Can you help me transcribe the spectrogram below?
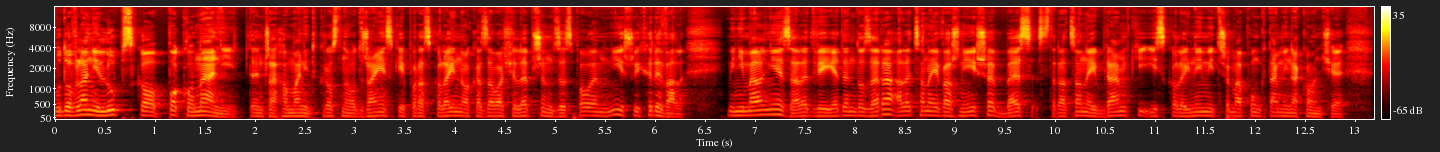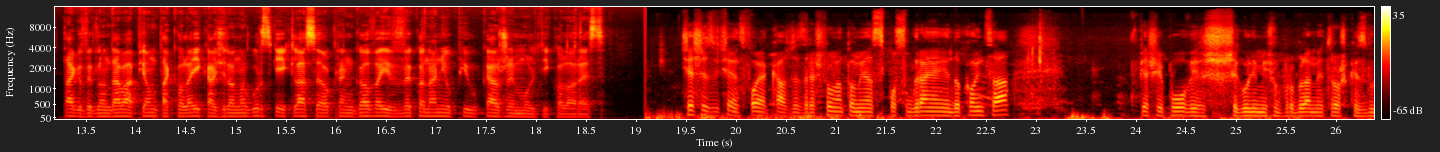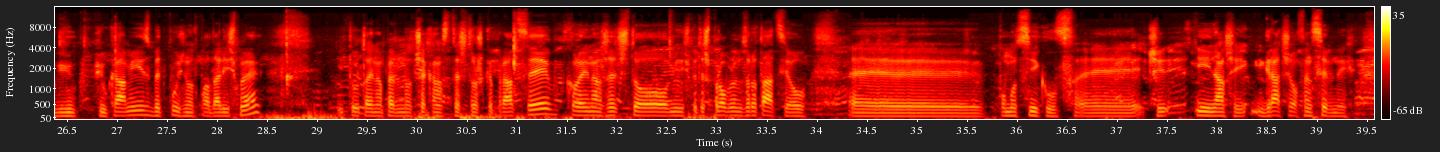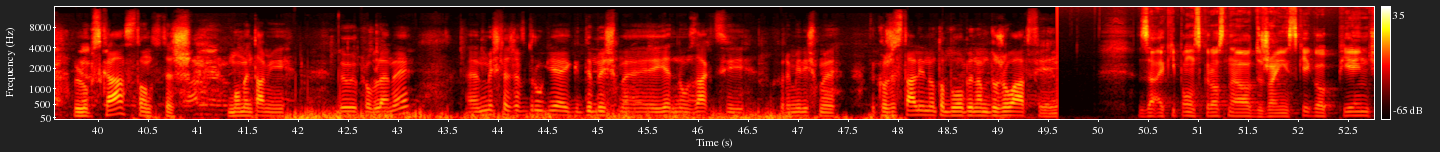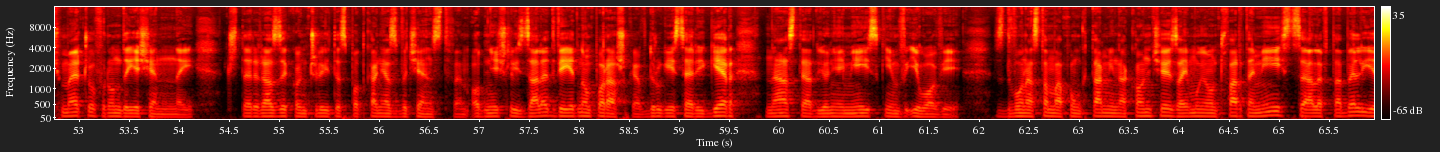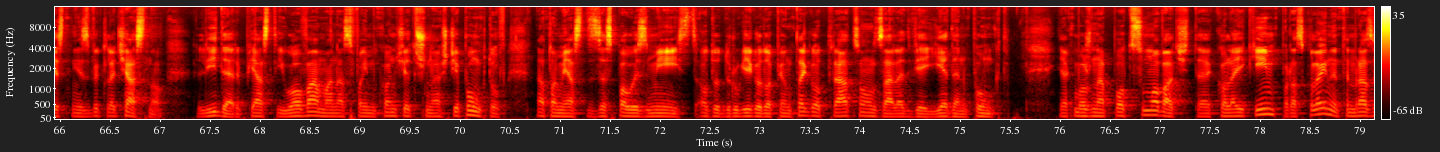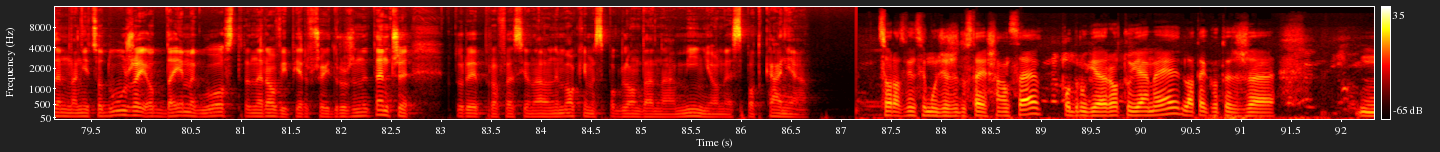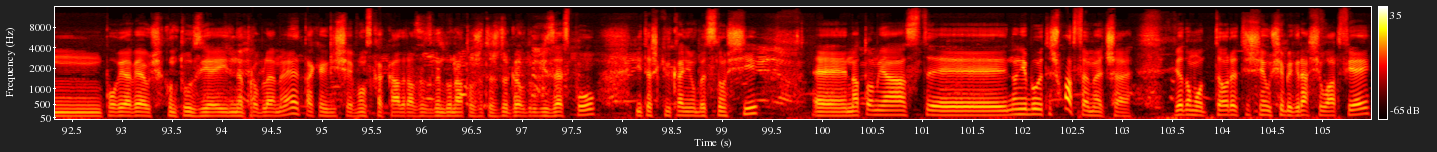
Budowlani Lubsko pokonani. Tęcza Homanit Krosno Odrzańskie po raz kolejny okazała się lepszym zespołem niż ich rywal. Minimalnie zaledwie 1 do 0, ale co najważniejsze bez straconej bramki i z kolejnymi trzema punktami na koncie. Tak wyglądała piąta kolejka zielonogórskiej klasy okręgowej w wykonaniu piłkarzy Multicolores. Cieszy zwycięstwo, jak każde zresztą, natomiast sposób grania nie do końca. W pierwszej połowie szczególnie mieliśmy problemy troszkę z długimi piłkami, zbyt późno odpadaliśmy i tutaj na pewno czeka nas też troszkę pracy. Kolejna rzecz to mieliśmy też problem z rotacją e, pomocników, e, czy inaczej graczy ofensywnych Lubska, stąd też momentami były problemy. E, myślę, że w drugiej, gdybyśmy jedną z akcji, które mieliśmy wykorzystali, no to byłoby nam dużo łatwiej. Za ekipą z Krosna Odrzańskiego 5 meczów rundy jesiennej. Cztery razy kończyli te spotkania zwycięstwem. Odnieśli zaledwie jedną porażkę w drugiej serii gier na stadionie miejskim w Iłowie. Z 12 punktami na koncie zajmują czwarte miejsce, ale w tabeli jest niezwykle ciasno. Lider Piast Iłowa ma na swoim koncie 13 punktów, natomiast zespoły z miejsc od drugiego do piątego tracą zaledwie jeden punkt. Jak można podsumować te kolejki? Po raz kolejny, tym razem na nieco dłużej, oddajemy głos trenerowi pierwszej drużyny tęczy, który profesjonalnym okiem spogląda na minione spotkania. Coraz więcej młodzieży dostaje szansę. Po drugie, rotujemy, dlatego też, że mm, pojawiają się kontuzje i inne problemy, tak jak dzisiaj wąska kadra ze względu na to, że też grał drugi zespół i też kilka nieobecności. E, natomiast e, no nie były też łatwe mecze. Wiadomo, teoretycznie u siebie gra się łatwiej,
